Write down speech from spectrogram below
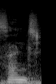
三级。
